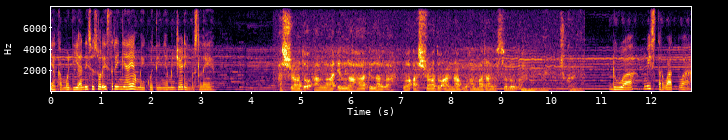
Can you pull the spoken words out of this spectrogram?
yang kemudian disusul istrinya yang mengikutinya menjadi muslim. Asyhadu alla ilaha illallah wa asyhadu anna muhammadan rasulullah. 2. Mr. Watwa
